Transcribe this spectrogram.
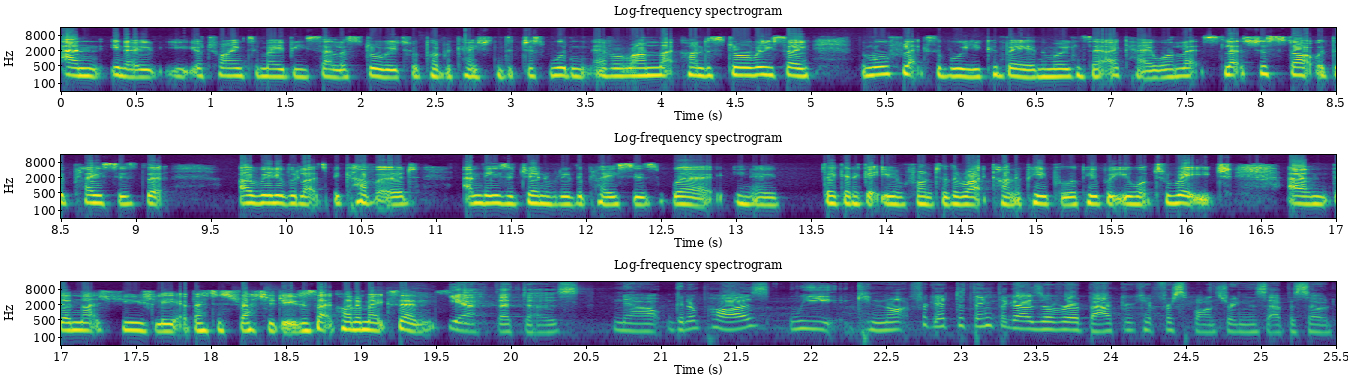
and you know you're trying to maybe sell a story to a publication that just wouldn't ever run that kind of story. So the more flexible you can be and the more you can say okay well let's let's just start with the places that I really would like to be covered. And these are generally the places where you know they're going to get you in front of the right kind of people, the people you want to reach, um, then that's usually a better strategy. Does that kind of make sense? Yeah, that does. Now, I'm gonna pause. We cannot forget to thank the guys over at BackerKit for sponsoring this episode.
